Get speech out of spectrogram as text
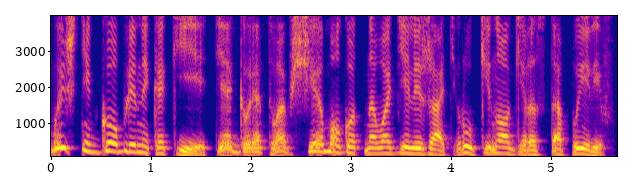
Мы ж не гоблины какие, те, говорят, вообще могут на воде лежать, руки-ноги растопырив.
